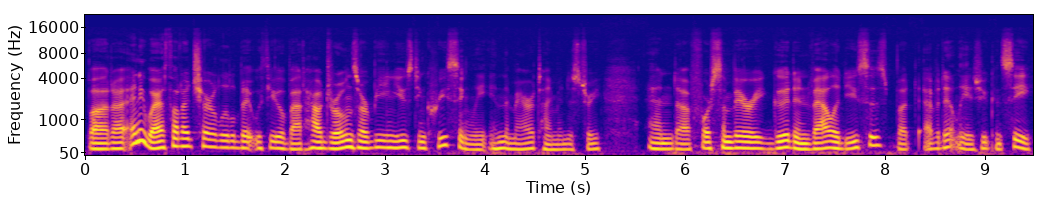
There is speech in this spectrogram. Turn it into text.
But uh, anyway, I thought I'd share a little bit with you about how drones are being used increasingly in the maritime industry and uh, for some very good and valid uses, but evidently, as you can see,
